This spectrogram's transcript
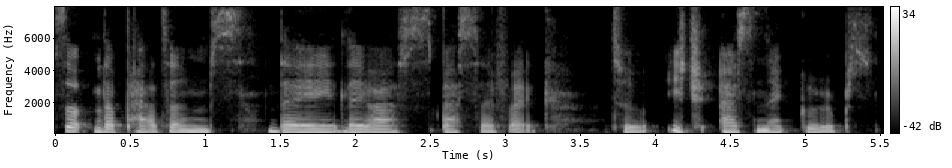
So the patterns they they are specific to each ethnic groups.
